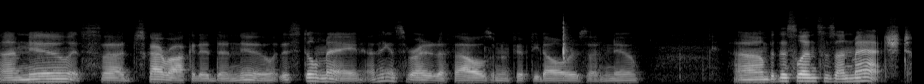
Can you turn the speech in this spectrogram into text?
Um, new, it's uh, skyrocketed uh, new. It's still made. I think it's right at $1,050 uh, new. Um, but this lens is unmatched.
